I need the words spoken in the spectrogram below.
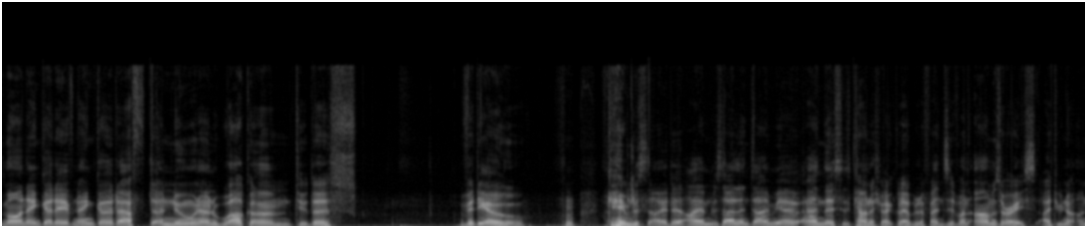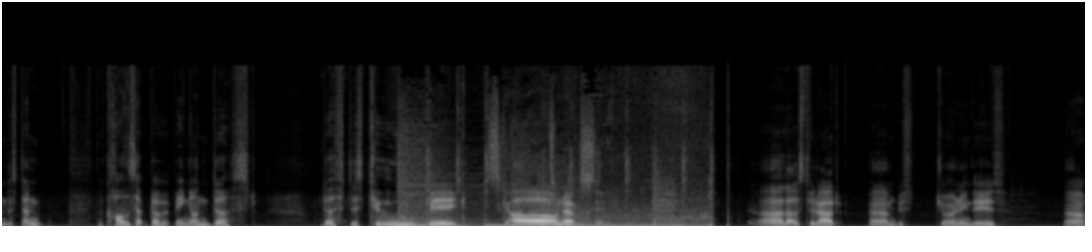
morning, good evening, good afternoon, and welcome to this video. GameDecider, I am the Silent Daimyo, and this is Counter-Strike Global Offensive on Arms Race. I do not understand the concept of it being on Dust. Dust is too big. Oh no. Oh, that was too loud. I'm just joining these. Oh,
